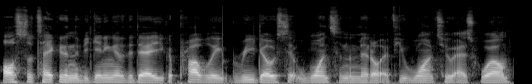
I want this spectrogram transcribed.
Also take it in the beginning of the day. You could probably redose it once in the middle if you want to as well.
